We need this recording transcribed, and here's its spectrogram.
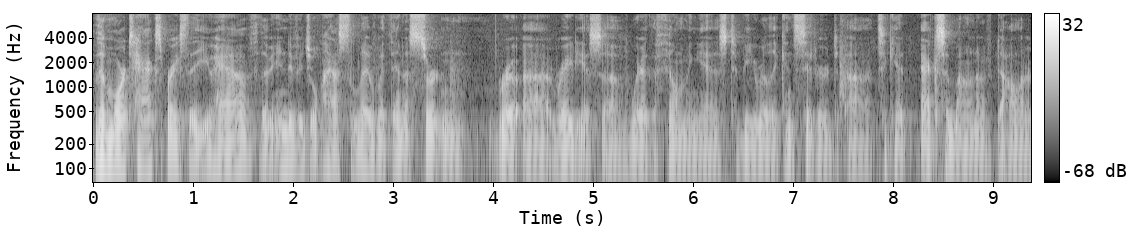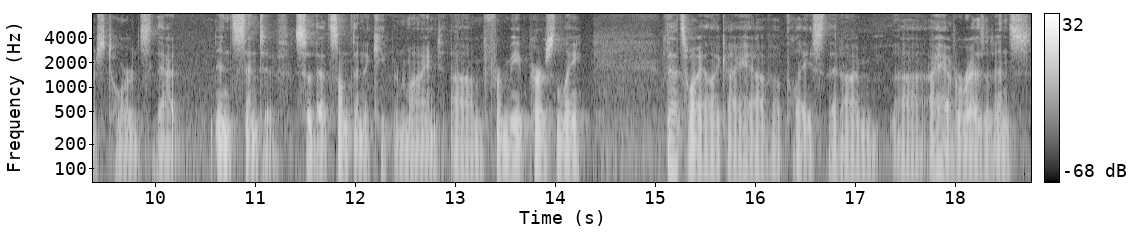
the more tax breaks that you have, the individual has to live within a certain uh, radius of where the filming is to be really considered uh, to get X amount of dollars towards that incentive. So that's something to keep in mind. Um, for me personally, that's why like I have a place that I'm uh, I have a residence.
